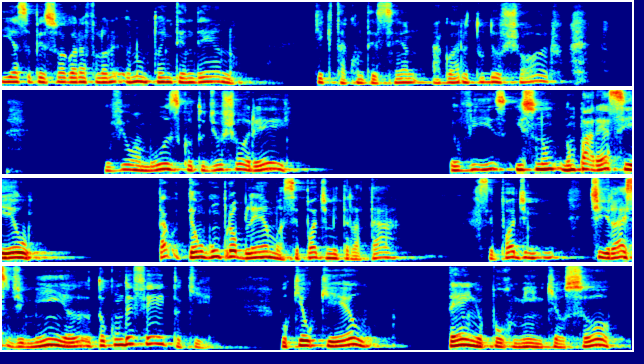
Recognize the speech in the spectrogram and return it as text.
E essa pessoa agora falando, eu não estou entendendo o que está acontecendo, agora tudo eu choro. Eu vi uma música, outro dia eu chorei. Eu vi isso, isso não, não parece eu. Tá, tem algum problema, você pode me tratar? Você pode tirar isso de mim? Eu estou com um defeito aqui. Porque o que eu tenho por mim, que eu sou,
